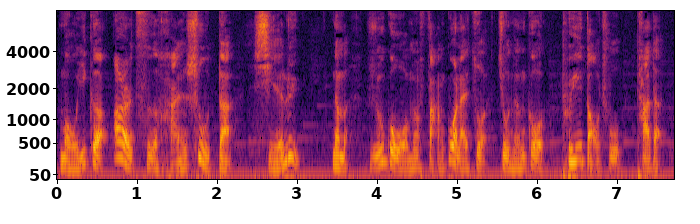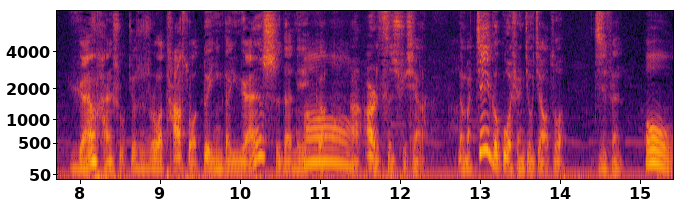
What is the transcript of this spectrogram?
某一个二次函数的斜率，那么如果我们反过来做，就能够推导出它的原函数，就是说它所对应的原始的那个啊、哦二次曲线了。那么这个过程就叫做积分。哦，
